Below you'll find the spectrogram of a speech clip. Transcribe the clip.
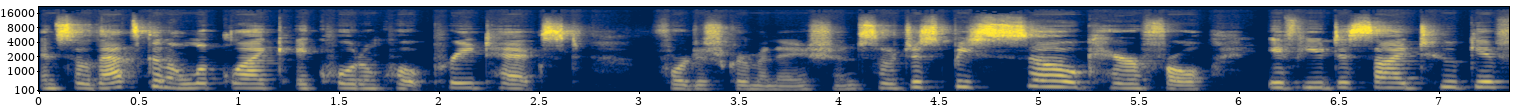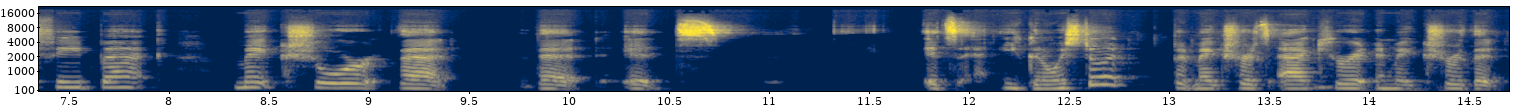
and so that's going to look like a quote unquote pretext for discrimination. So just be so careful if you decide to give feedback. Make sure that that it's it's you can always do it but make sure it's accurate and make sure that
